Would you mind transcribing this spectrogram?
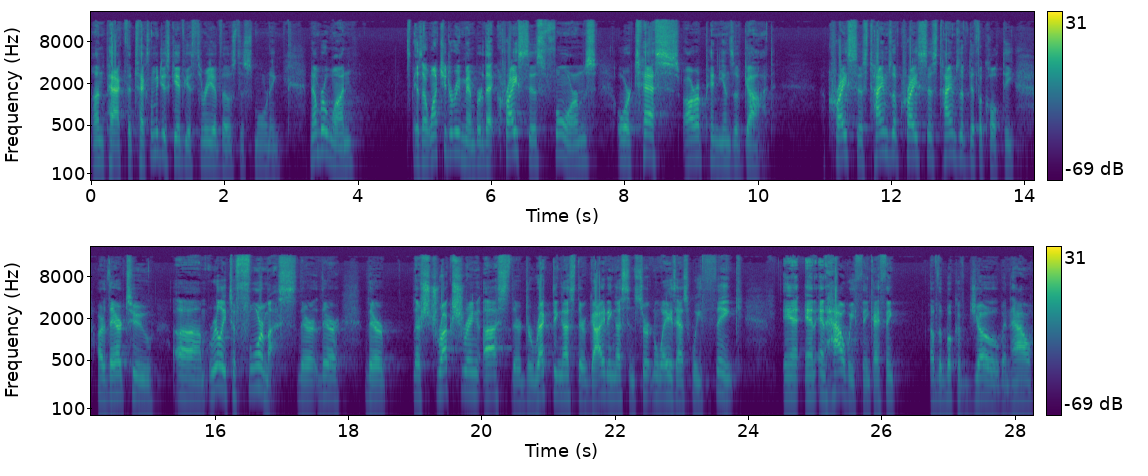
unpack the text. Let me just give you three of those this morning. Number one, is I want you to remember that crisis forms or tests our opinions of God. Crisis, times of crisis, times of difficulty are there to um, really to form us. They're, they're, they're, they're structuring us, they're directing us, they're guiding us in certain ways as we think and, and, and how we think. I think of the book of Job and how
